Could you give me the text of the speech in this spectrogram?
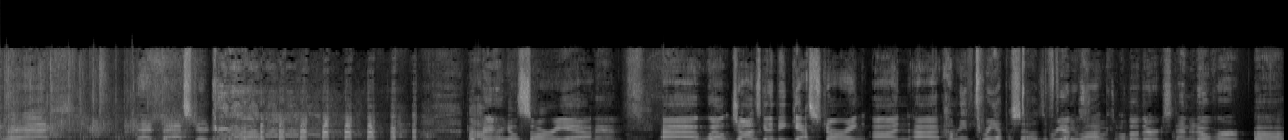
that bastard. I'm real sorry, yeah. man. Uh, well, Jon's going to be guest starring on uh, how many? Three episodes of Three 30 episodes, Rock? although they're extended over uh,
